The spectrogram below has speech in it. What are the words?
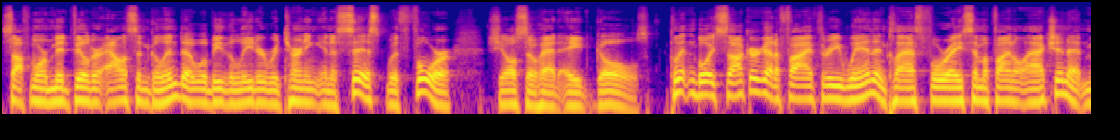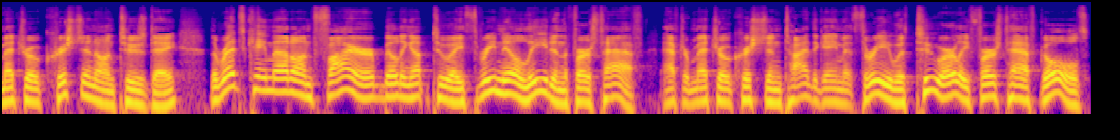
Sophomore midfielder Allison Galindo will be the leader, returning in assist with four. She also had eight goals. Clinton boys soccer got a 5-3 win in Class 4A semifinal action at Metro Christian on Tuesday. The Reds came out on fire, building up to a 3-0 lead in the first half. After Metro Christian tied the game at 3 with two early first half goals,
